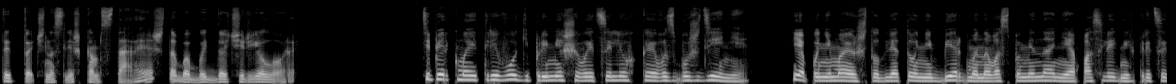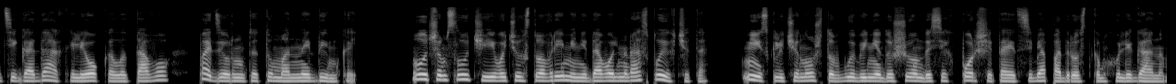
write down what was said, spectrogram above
ты точно слишком старая, чтобы быть дочерью Лоры. Теперь к моей тревоге примешивается легкое возбуждение. Я понимаю, что для Тони Бергмана воспоминания о последних 30 годах или около того подернуты туманной дымкой. В лучшем случае его чувство времени довольно расплывчато. Не исключено, что в глубине души он до сих пор считает себя подростком-хулиганом.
